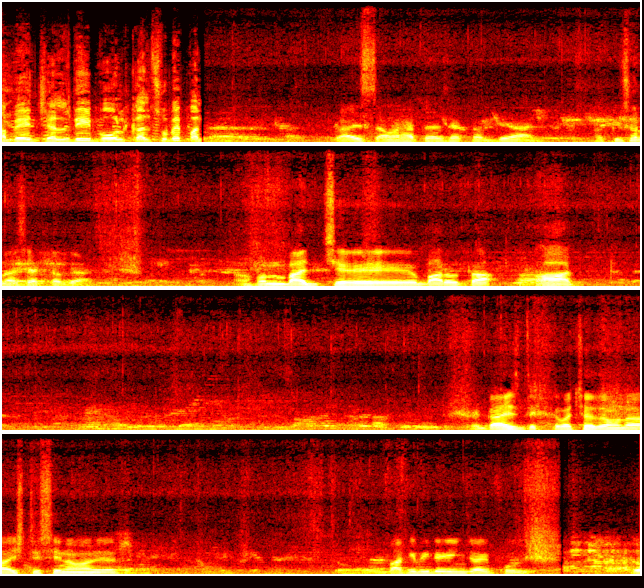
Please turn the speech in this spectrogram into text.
আবে জলদি বল কাল সুবে রাইস আমার হাতে আছে একটা ব্যাগ আর পিছনে আছে একটা ব্যাগ এখন বাজছে বারোটা আট। গাছ দেখতে পাচ্ছ তোমরা স্টেশন আমাদের বাকি ভিডিও এনজয় ফুল তো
